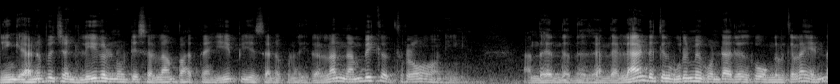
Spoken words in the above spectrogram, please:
நீங்கள் அனுப்பிச்ச லீகல் நோட்டீஸ் எல்லாம் பார்த்தேன் இபிஎஸ் அனுப்பணும் இதெல்லாம் நம்பிக்கை துறவும் நீங்கள் அந்த இந்த அந்த லேண்டுக்கு உரிமை கொண்டாடுறதுக்கு உங்களுக்கெல்லாம் என்ன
